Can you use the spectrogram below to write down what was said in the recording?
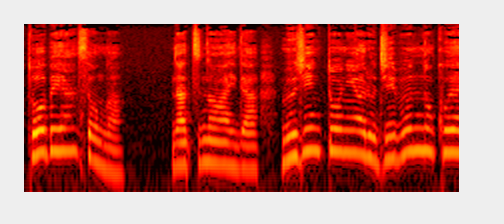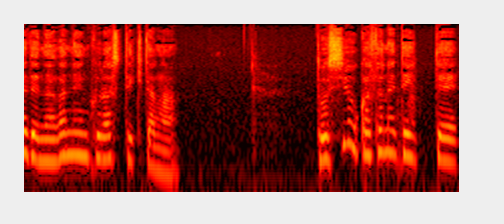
トーベ・ヤンソンが夏の間無人島にある自分の小屋で長年暮らしてきたが年を重ねていって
